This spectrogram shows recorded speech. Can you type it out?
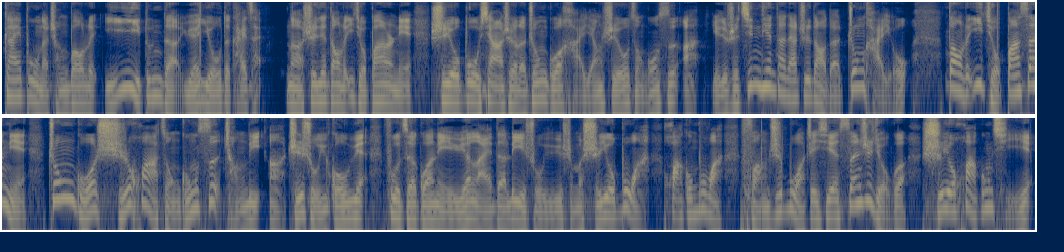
该部呢承包了一亿吨的原油的开采。那时间到了一九八二年，石油部下设了中国海洋石油总公司啊，也就是今天大家知道的中海油。到了一九八三年，中国石化总公司成立啊，直属于国务院，负责管理原来的隶属于什么石油部啊、化工部啊、纺织部啊这些三十九个石油化工企业，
